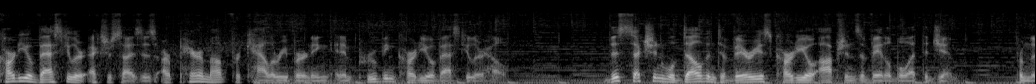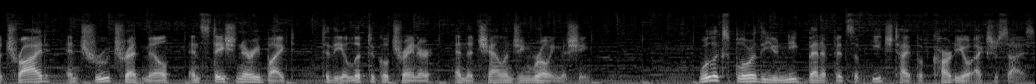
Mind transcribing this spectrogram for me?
Cardiovascular exercises are paramount for calorie burning and improving cardiovascular health. This section will delve into various cardio options available at the gym, from the tried and true treadmill and stationary bike to the elliptical trainer and the challenging rowing machine. We'll explore the unique benefits of each type of cardio exercise,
